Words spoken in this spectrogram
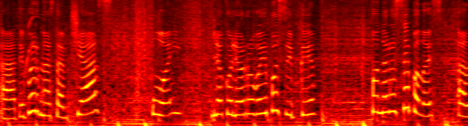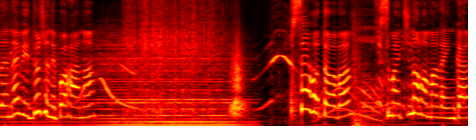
А тепер настав час. Ой, для кольорової посипки. Воно розсипалось, але навіть дуже непогано. Все готово. Смачного маленька.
